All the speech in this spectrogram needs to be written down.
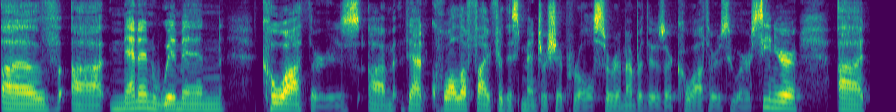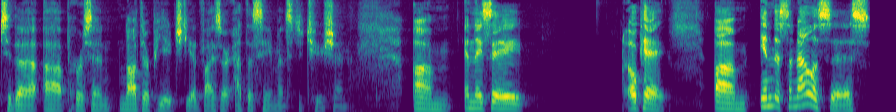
of uh, men and women co-authors um, that qualify for this mentorship role. So remember, those are co-authors who are senior uh, to the uh, person, not their PhD advisor, at the same institution. Um, and they say, okay, um, in this analysis,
